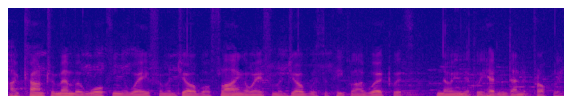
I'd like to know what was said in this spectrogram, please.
I can't remember walking away from a job or flying away from a job with the people I worked with knowing that we hadn't done it properly.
